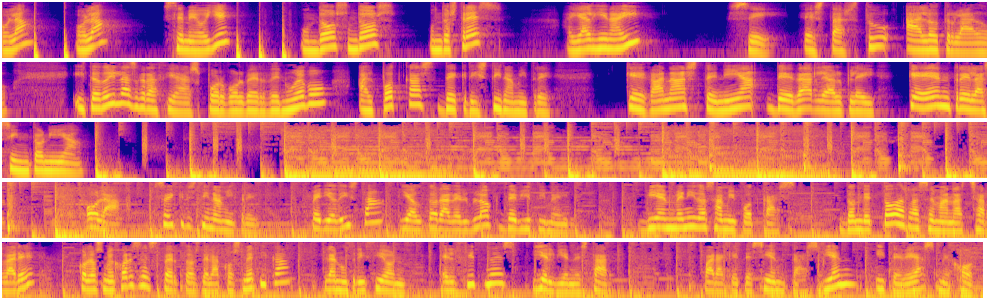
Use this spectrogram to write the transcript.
Hola, hola, ¿se me oye? Un dos, un dos, un dos, tres. ¿Hay alguien ahí? Sí, estás tú al otro lado. Y te doy las gracias por volver de nuevo al podcast de Cristina Mitre. Qué ganas tenía de darle al play, que entre la sintonía. Hola, soy Cristina Mitre, periodista y autora del blog de Beauty Mail. Bienvenidos a mi podcast, donde todas las semanas charlaré con los mejores expertos de la cosmética, la nutrición, el fitness y el bienestar, para que te sientas bien y te veas mejor.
